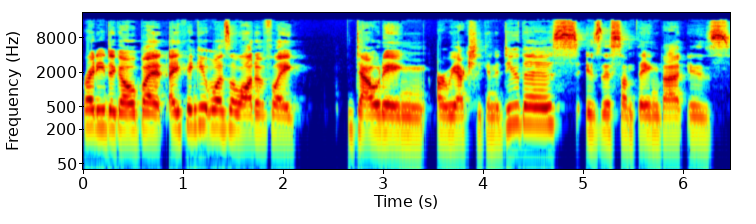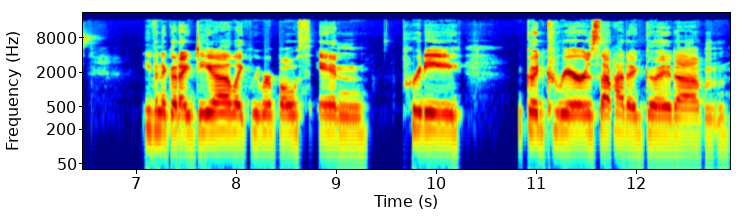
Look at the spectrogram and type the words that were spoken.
ready to go. But I think it was a lot of like doubting are we actually going to do this? Is this something that is even a good idea. Like we were both in pretty good careers that had a good um,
